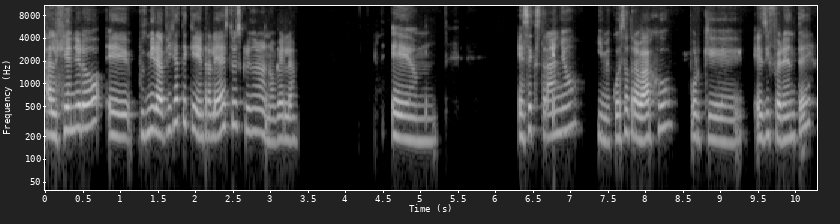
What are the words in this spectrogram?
al género, pues mira, fíjate que en realidad estoy escribiendo una novela. Em, es extraño y me cuesta trabajo porque es diferente,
